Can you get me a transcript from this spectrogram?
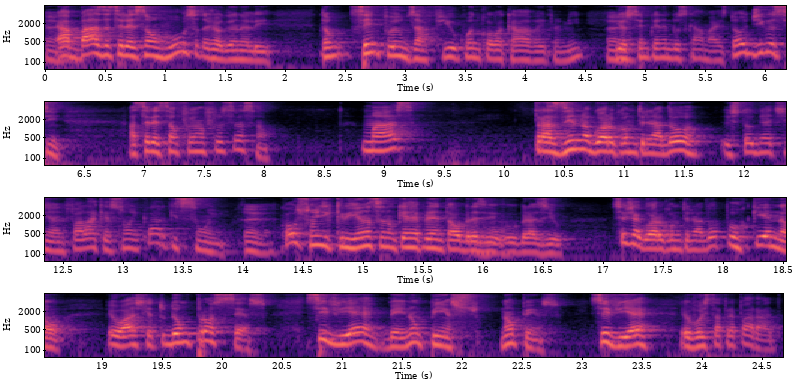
É. é. a base da seleção russa tá jogando ali. Então sempre foi um desafio quando colocava aí para mim, é. e eu sempre querendo buscar mais. Então eu digo assim, a seleção foi uma frustração. Mas trazendo agora como treinador, eu estou gatinhando. Falar que é sonho? Claro que sonho. É. Qual o sonho de criança não quer representar o Brasil? O Brasil? Seja agora como treinador, por que não? Eu acho que tudo é um processo. Se vier, bem, não penso, não penso. Se vier, eu vou estar preparado.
